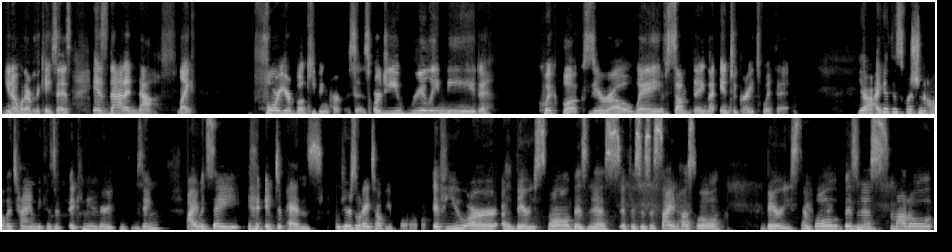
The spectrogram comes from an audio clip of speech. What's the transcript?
you know whatever the case is. Is that enough? Like for your bookkeeping purposes, or do you really need QuickBooks, Xero, Wave, something that integrates with it? Yeah, I get this question all the time because it, it can be very confusing. I would say it depends. Here's what I tell people if you are a very small business, if this is a side hustle, very simple business model,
